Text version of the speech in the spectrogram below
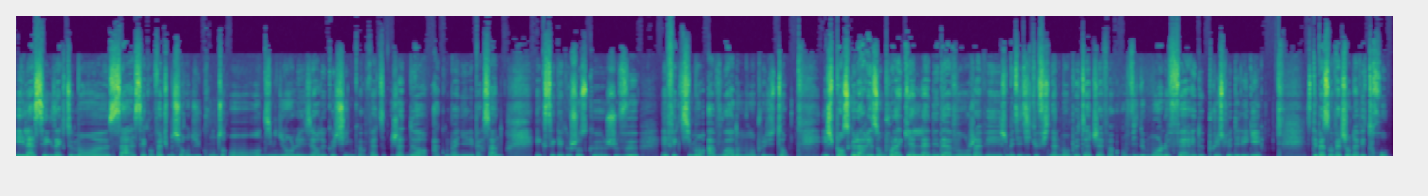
Et là, c'est exactement euh, ça, c'est qu'en fait, je me suis rendu compte en, diminuant les heures de coaching qu'en fait, j'adore accompagner les personnes et que c'est quelque chose que je veux effectivement avoir dans mon emploi du temps. Et je pense que la raison pour laquelle l'année d'avant, je m'étais dit que finalement, peut-être, j'avais envie de moins le faire et de plus le déléguer, c'était parce qu'en fait, j'en avais trop.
